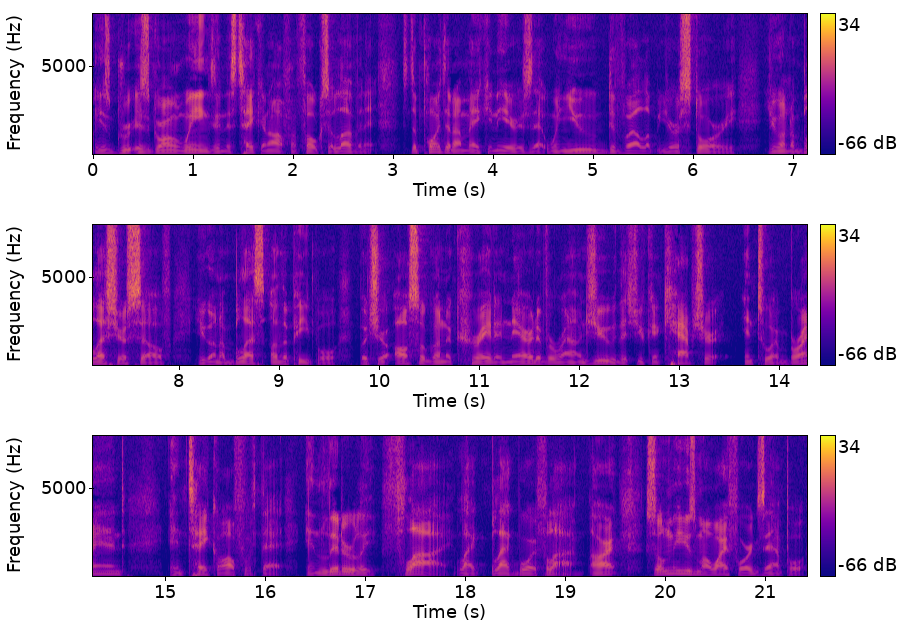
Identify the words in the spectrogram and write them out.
it's, it's grown wings and it's taken off and folks are loving it. So the point that I'm making here is that when you develop your story, you're going to bless yourself, you're going to bless other people, but you're also going to create a narrative around you that you can capture into a brand and take off with that and literally fly like Black Boy Fly. All right. So let me use my wife for example.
